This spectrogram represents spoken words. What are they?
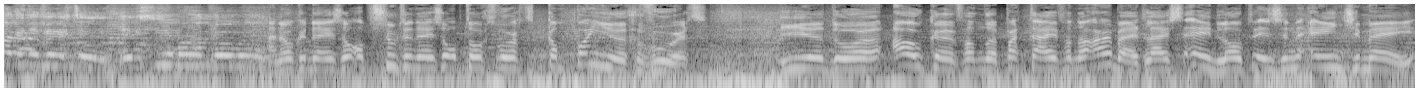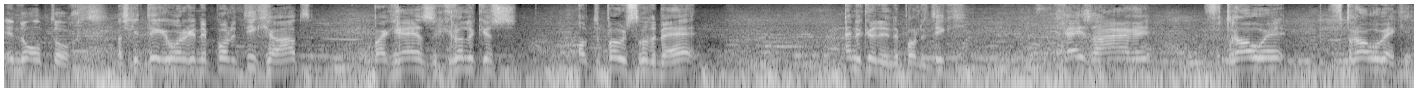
Dagen de vechten. Ik zie hem aankomen. En ook in deze opstoet, in deze optocht wordt campagne gevoerd. Hier door Auke van de Partij van de Arbeid. Lijst 1 loopt in zijn eentje mee in de optocht. Als je tegenwoordig in de politiek gaat, maar grijze krulletjes op de poster erbij. En dan kunnen in de politiek. Grijze haren, vertrouwen, vertrouwen wekken.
